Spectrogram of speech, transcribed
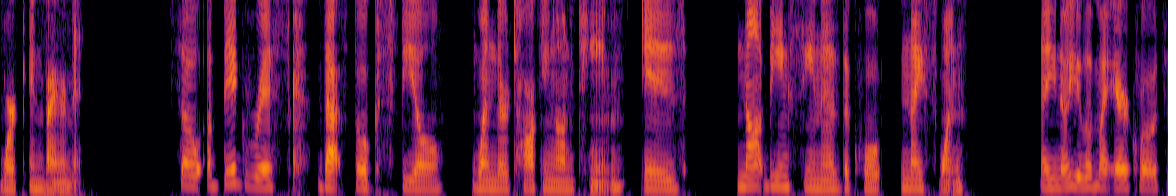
work environment. So, a big risk that folks feel when they're talking on a team is not being seen as the quote, nice one. Now, you know you love my air quotes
